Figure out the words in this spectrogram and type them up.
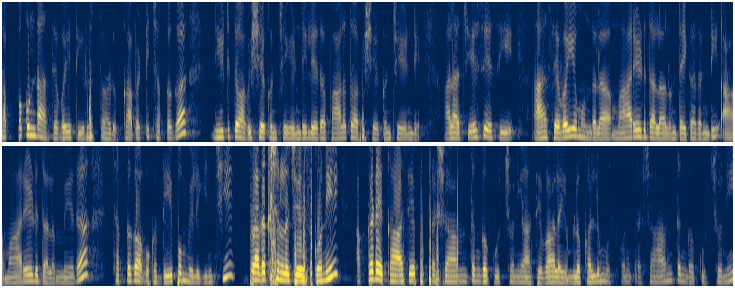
తప్పకుండా ఆ శివయ్య తీరుస్తాడు. కాబట్టి చక్కగా నీటితో అభిషేకం చేయండి లేదా పాలతో అభిషేకం చేయండి. అలా చేసేసి ఆ శివయ్య ముందల మారేడు దళాలు ఉంటాయి కదండి. ఆ మారేడు దళం మీద చక్కగా ఒక దీపం వెలిగించి ప్రదక్షిణలు చేసుకొని అక్కడే కాసేపు ప్రశాంతంగా కూర్చొని ఆ శివాలయంలో కళ్ళు మూసుకొని ప్రశాంతంగా కూర్చొని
